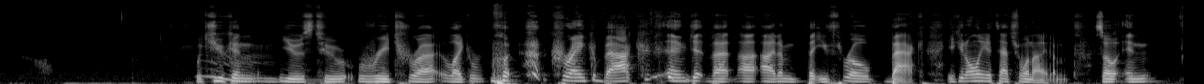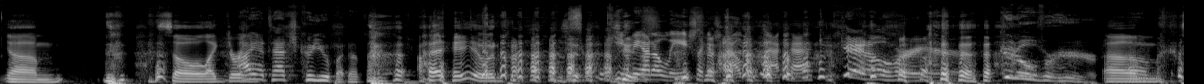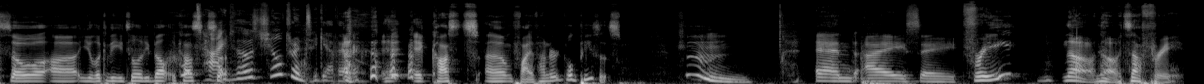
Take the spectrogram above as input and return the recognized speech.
Which you can use to retract, like crank back and get that uh, item that you throw back. You can only attach one item. So in um, so like during I attach Kuyupa. No, I'm sorry. I hate it would Keep me on a leash like a child with a backpack. Get over here. Get over here. um, so uh you look at the utility belt it costs Tied those children together. it, it costs um 500 gold pieces And I say, free? no no it's not free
